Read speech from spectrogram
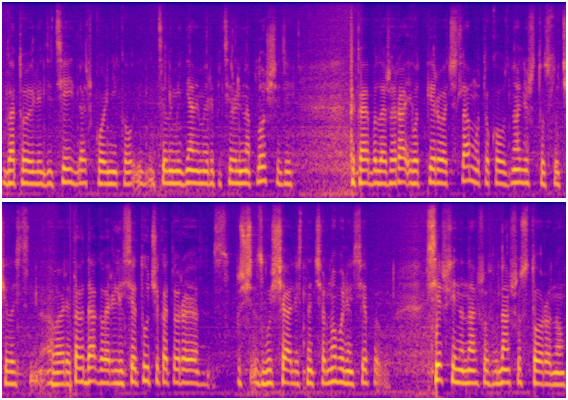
Готовили детей, да, школьников. И целыми днями мы репетировали на площади. Такая была жара. И вот первого числа мы только узнали, что случилась авария. Тогда говорили, все тучи, которые сгущались над Чернобылем, все, все шли на нашу, в нашу сторону.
